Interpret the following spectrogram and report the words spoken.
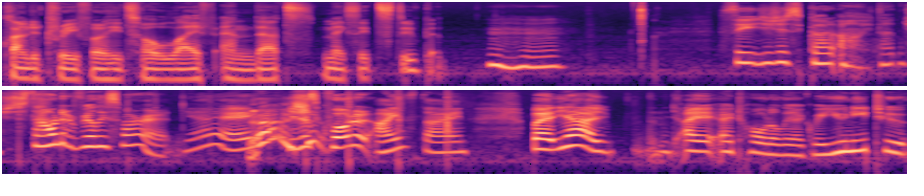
climb the tree for its whole life, and that makes it stupid. Mm-hmm. See, you just got. Oh, that you sounded really smart. Yay! Yeah, you just quoted Einstein. But yeah, I, I totally agree. You need to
